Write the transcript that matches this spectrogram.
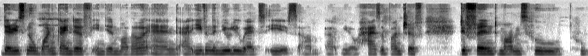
there is no one kind of Indian mother, and uh, even the newlyweds is, um, uh, you know, has a bunch of different moms who who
